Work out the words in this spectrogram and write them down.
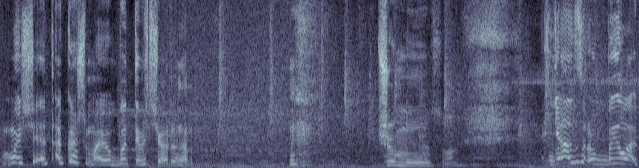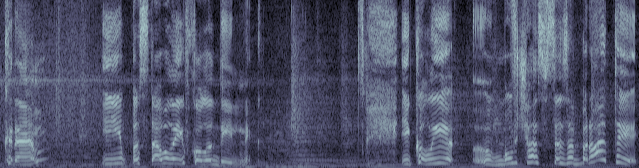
Тому що я також маю бути в чорному. Чому? Я зробила крем і поставила їх в холодильник. І коли е, був час все забирати,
